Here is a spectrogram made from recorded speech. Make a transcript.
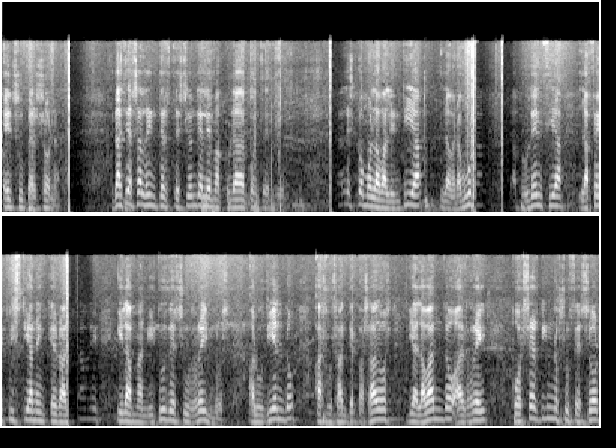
en su persona, gracias a la intercesión de la Inmaculada Concepción, tales como la valentía, la bravura, la prudencia, la fe cristiana inquebrantable y la magnitud de sus reinos, aludiendo a sus antepasados y alabando al rey por ser digno sucesor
